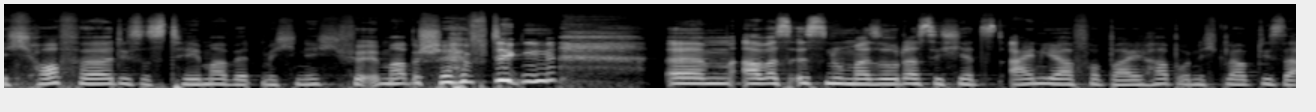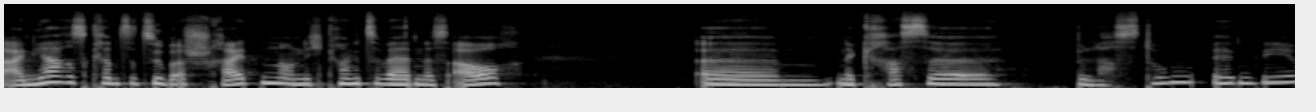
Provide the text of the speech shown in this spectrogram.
Ich hoffe, dieses Thema wird mich nicht für immer beschäftigen. Ähm, aber es ist nun mal so, dass ich jetzt ein Jahr vorbei habe und ich glaube, diese Einjahresgrenze zu überschreiten und nicht krank zu werden, ist auch ähm, eine krasse Belastung irgendwie,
